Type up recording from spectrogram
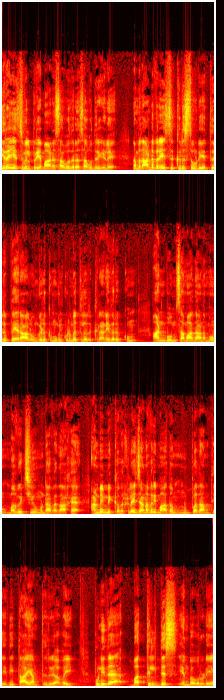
இறையேசுவில் பிரியமான சகோதர சகோதரிகளே நமது ஆண்டவர் இயேசு கிறிஸ்துவுடைய திருப்பெயரால் உங்களுக்கும் உங்கள் குடும்பத்தில் இருக்கிற அனைவருக்கும் அன்பும் சமாதானமும் மகிழ்ச்சியும் உண்டாவதாக. அன்பின் மிக்கவர்களே ஜனவரி மாதம் முப்பதாம் தேதி தாயாம் திரு அவை புனித பத்தில் திஸ் என்பவருடைய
